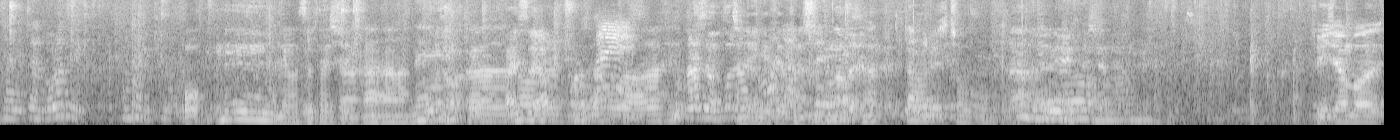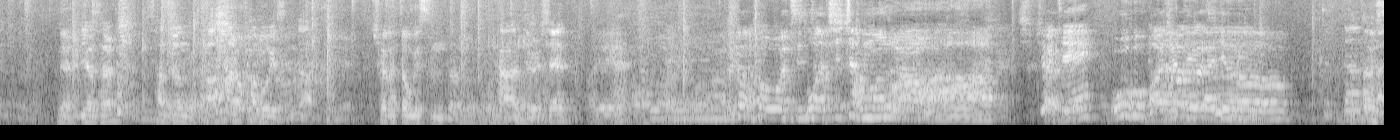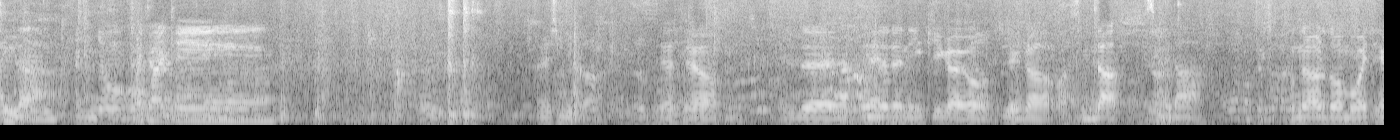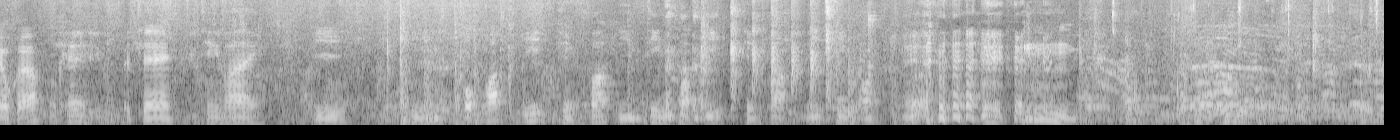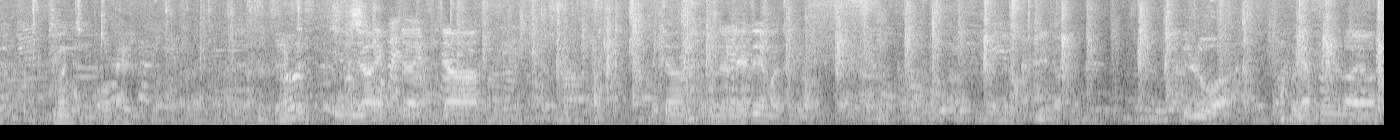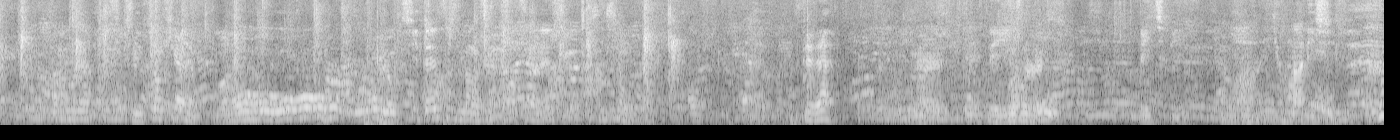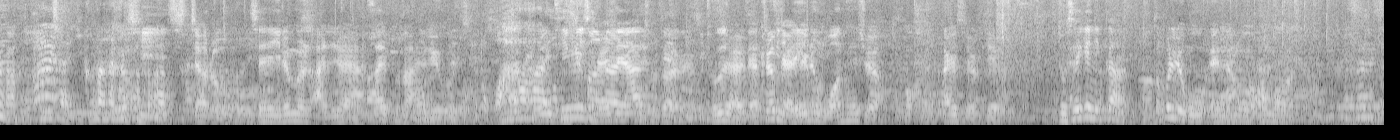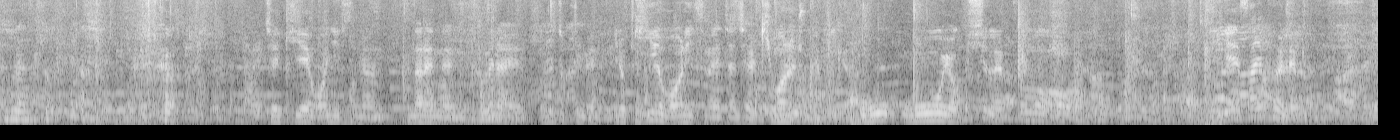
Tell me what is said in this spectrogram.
너 그냥 노란색 반팔 입고 안녕하세요 탄씨 다 했어요? 안녕히 계세요 탄씨 저 이제 한번 리허설 사전 다 하러 가보겠습니다. 잘 갔다 오겠습니다. 하나 둘 셋. 와 진짜 와 진짜 한 번. 와 쉽지 않지? 오 마지막까지요. 갔다 왔습니다. 안녕 화이팅 화이팅. 안녕하십니까. 안녕하세요. 이제 오늘은 인기가요 제가 왔습니다. 있습니다. 오늘 하루도 한번 화이팅 해볼까요? 오케이. 화이팅. 팅화이. 이. 어 화? 이 팅화 이 팅화 이 팅화 이 팅화. 두 번째 기다리. 예쁘자 예쁘자 예쁘자. 자 오늘 레드에 맞춰서 일로 와. 거기 학생 일로 와요. 지금 수업 시간에 오오오오오 역시 댄스 수강 중. 수업 시간에 지금 춤추는 거야? 그래. 오늘 내 인솔로. HB. 아 이건 아니지. 혼자 이건 아니지 진짜로. 제 이름을 알려야 사이프도 알리고. 와 팀이 잘 돼야 저도 알고 저도 잘 돼야 그럼 내일은. 원 해줘요. 어 알겠어 이렇게 저 세 개니까 W O N으로 한번 제 귀에 원이 있으면 그날에는 카메라에 먼저 잡히면 이렇게 기에 원이 있으면 일단 제가 기원을 좀 해볼게요. 오, 오 역시 래퍼 이게 사이퍼의 래퍼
